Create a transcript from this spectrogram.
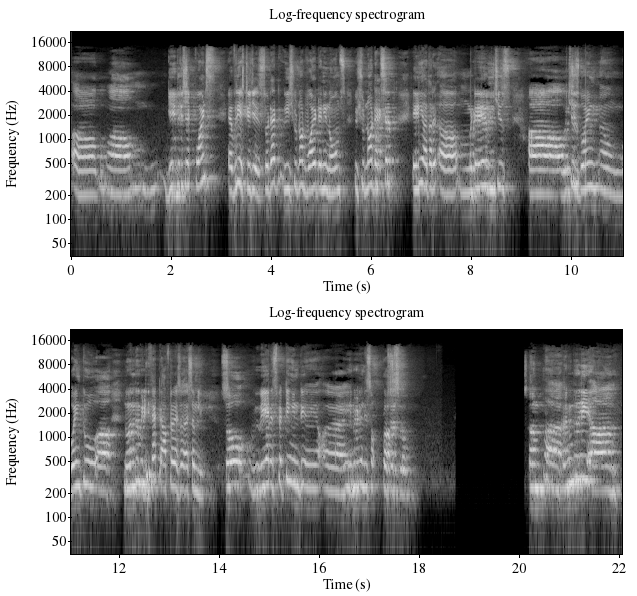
uh, uh, give the checkpoints every stages so that we should not violate any norms. We should not accept any other uh, material which is uh, which is going uh, going to uh, going to be defect after assembly. So we are respecting in, the, uh, in between this process flow. Com- uh, coming to the um,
